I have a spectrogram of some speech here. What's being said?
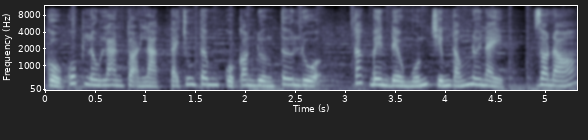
cổ quốc Lâu Lan tọa lạc tại trung tâm của con đường tơ lụa, các bên đều muốn chiếm đóng nơi này, do đó,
